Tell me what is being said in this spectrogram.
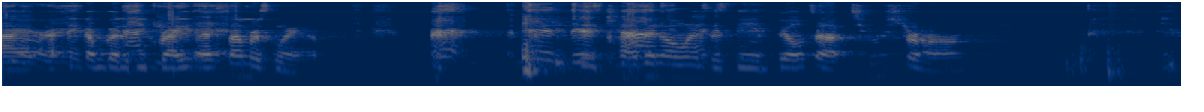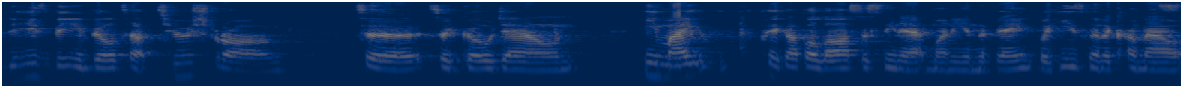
I, I think I'm going to be right at SummerSlam. There- Is Kevin Owens is being built up too strong. He- He's being built up too strong to to go down. He might pick up a loss to Cena at Money in the Bank, but he's going to come out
